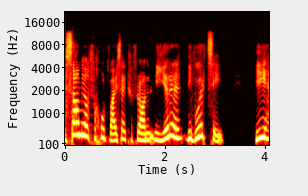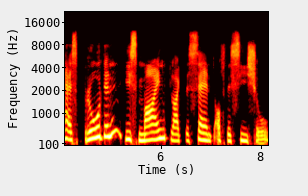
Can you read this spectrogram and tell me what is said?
Samuel het vir God wysheid gevra en die Here die woord sê He has broadened his mind like the sand of the seashore.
